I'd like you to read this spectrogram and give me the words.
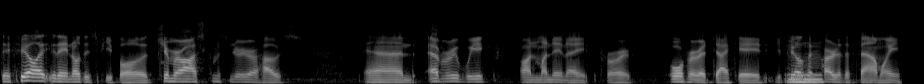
they feel like they know these people. Jim Ross comes into your house, and every week on Monday night for over a decade, you feel Mhm. like part of the family,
